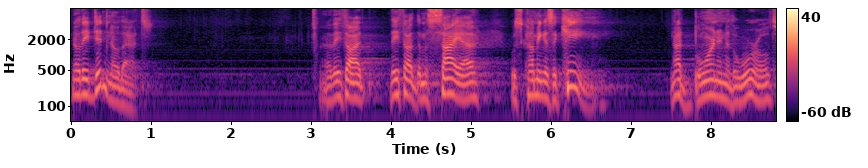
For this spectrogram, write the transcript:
No, they didn't know that. Uh, they thought they thought the Messiah was coming as a king, not born into the world.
